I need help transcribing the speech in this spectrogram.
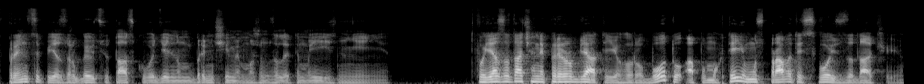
В принципі, я зробив цю таску в отдільному бренчі, ми можемо залити мої змінення. Твоя задача не переробляти його роботу, а допомогти йому справитись своєю задачею.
